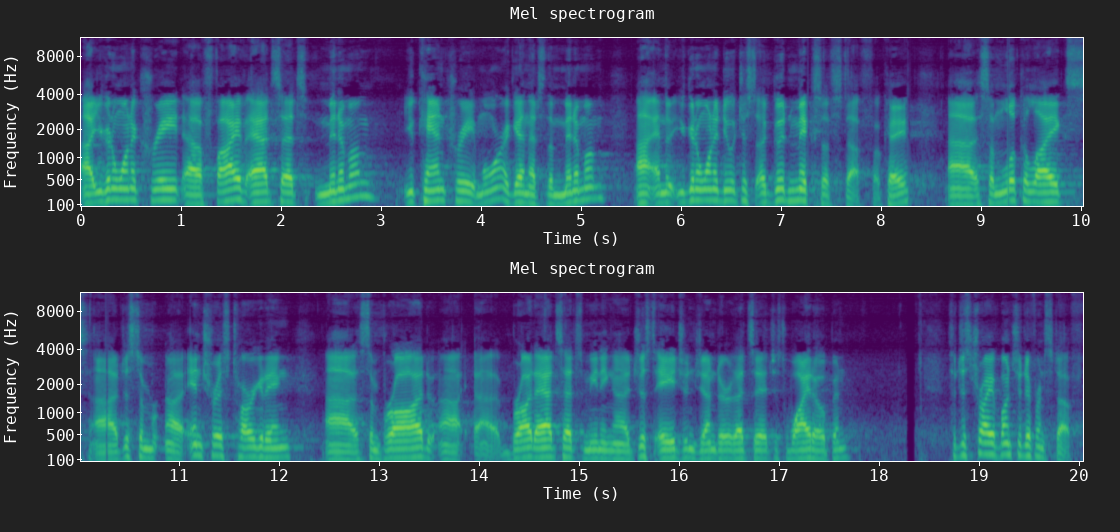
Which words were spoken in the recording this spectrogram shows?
uh, you're going to want to create uh, five ad sets minimum. You can create more. Again, that's the minimum. Uh, and you're going to want to do just a good mix of stuff, okay? Uh, some lookalikes, uh, just some interest targeting, some broad, broad ad sets, meaning just age and gender. That's it, just wide open. So just try a bunch of different stuff.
